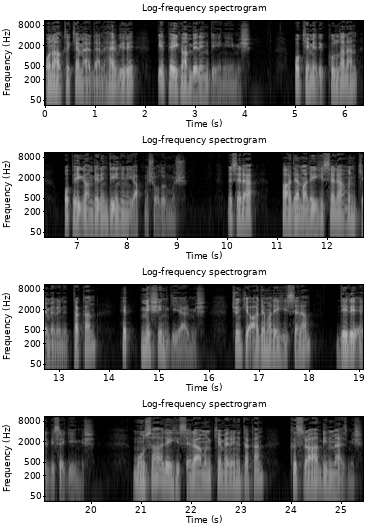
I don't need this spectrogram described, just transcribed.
16 kemerden her biri bir peygamberin diniymiş. O kemeri kullanan o peygamberin dinini yapmış olurmuş. Mesela Adem aleyhisselam'ın kemerini takan hep meşin giyermiş. Çünkü Adem aleyhisselam deri elbise giymiş. Musa aleyhisselam'ın kemerini takan kısrağa binmezmiş.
